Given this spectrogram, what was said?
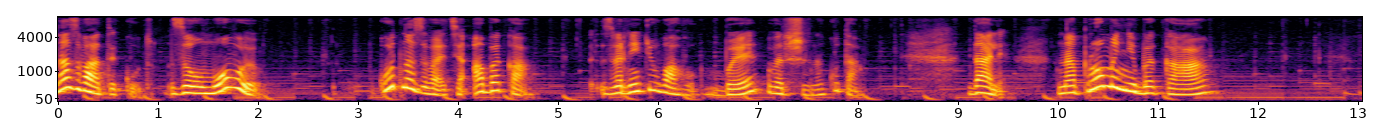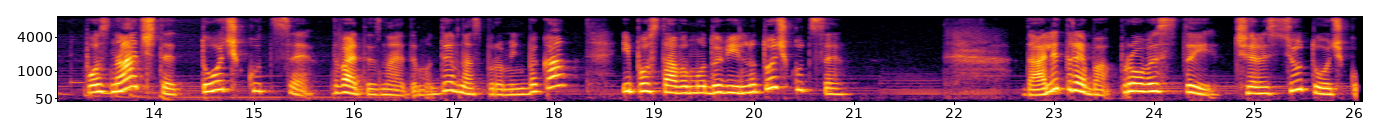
назвати кут. За умовою кут називається АБК. Зверніть увагу, Б вершина кута. Далі, на промені БК позначте точку С. Давайте знайдемо, де в нас промінь БК, і поставимо довільну точку С. Далі треба провести через цю точку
